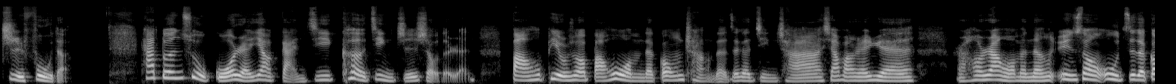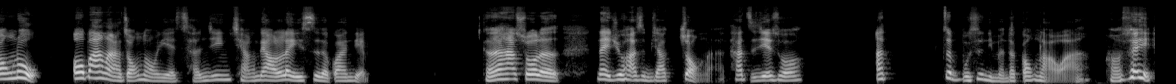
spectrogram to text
致富的。”他敦促国人要感激恪尽职守的人，保护，譬如说保护我们的工厂的这个警察、消防人员，然后让我们能运送物资的公路。奥巴马总统也曾经强调类似的观点。可能他说的那句话是比较重啊，他直接说啊，这不是你们的功劳啊，好，所以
